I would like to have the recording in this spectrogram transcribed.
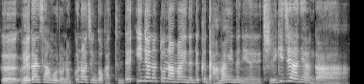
그 외관상으로는 끊어진 것 같은데 인연은 또 남아 있는데 그 남아 있는 인연이 즐기지 아니한가.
